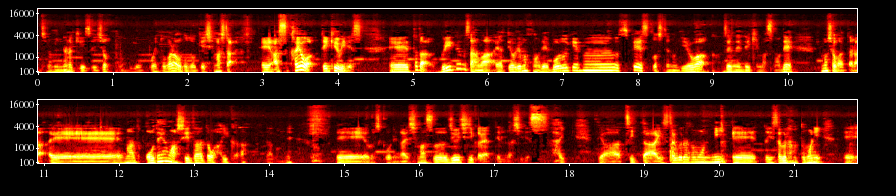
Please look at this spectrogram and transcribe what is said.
街のみんなの給水所、4ポイントからお届けしました。えー、明日火曜は定休日です。えー、ただ、グリーンルームさんはやっておりますので、ボードゲームスペースとしての利用は全然できますので、もしよかったら、えー、まあ、お電話していただいた方がいいかな。多分ね。えー、よろしくお願いします。11時からやってるらしいです。はい。では、ツイッター、インスタグラムともに、えーっと、インスタグラムともに、え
